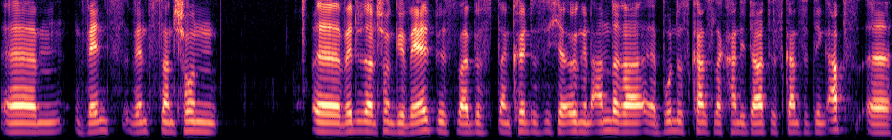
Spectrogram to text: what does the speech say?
ähm, wenn es dann schon äh, wenn du dann schon gewählt bist, weil dann könnte sich ja irgendein anderer äh, Bundeskanzlerkandidat das ganze Ding abs, äh,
